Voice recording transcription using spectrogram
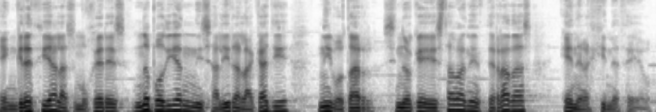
En Grecia las mujeres no podían ni salir a la calle ni votar, sino que estaban encerradas en el gineceo.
